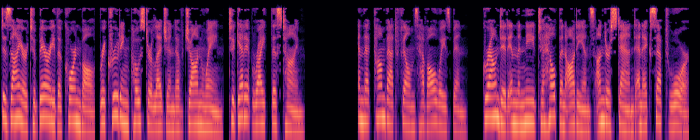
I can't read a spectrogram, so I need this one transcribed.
desire to bury the cornball, recruiting poster legend of John Wayne, to get it right this time, and that combat films have always been grounded in the need to help an audience understand and accept war.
